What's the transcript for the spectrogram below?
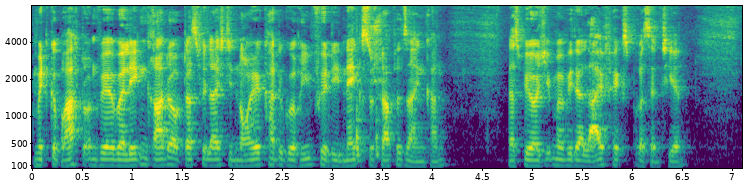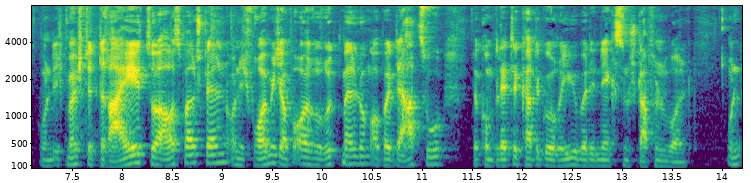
mitgebracht und wir überlegen gerade, ob das vielleicht die neue Kategorie für die nächste Staffel sein kann. Dass wir euch immer wieder Lifehacks präsentieren. Und ich möchte drei zur Auswahl stellen und ich freue mich auf eure Rückmeldung, ob ihr dazu eine komplette Kategorie über die nächsten Staffeln wollt. Und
